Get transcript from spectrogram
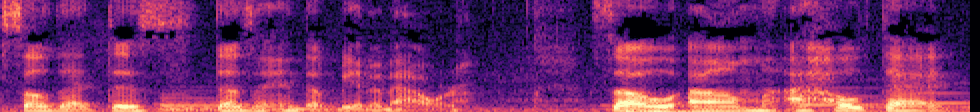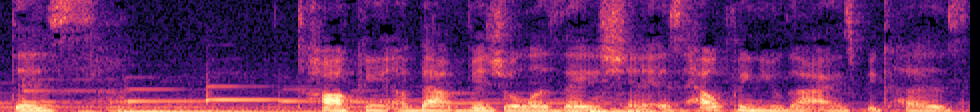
so that this doesn't end up being an hour. So um, I hope that this talking about visualization is helping you guys because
